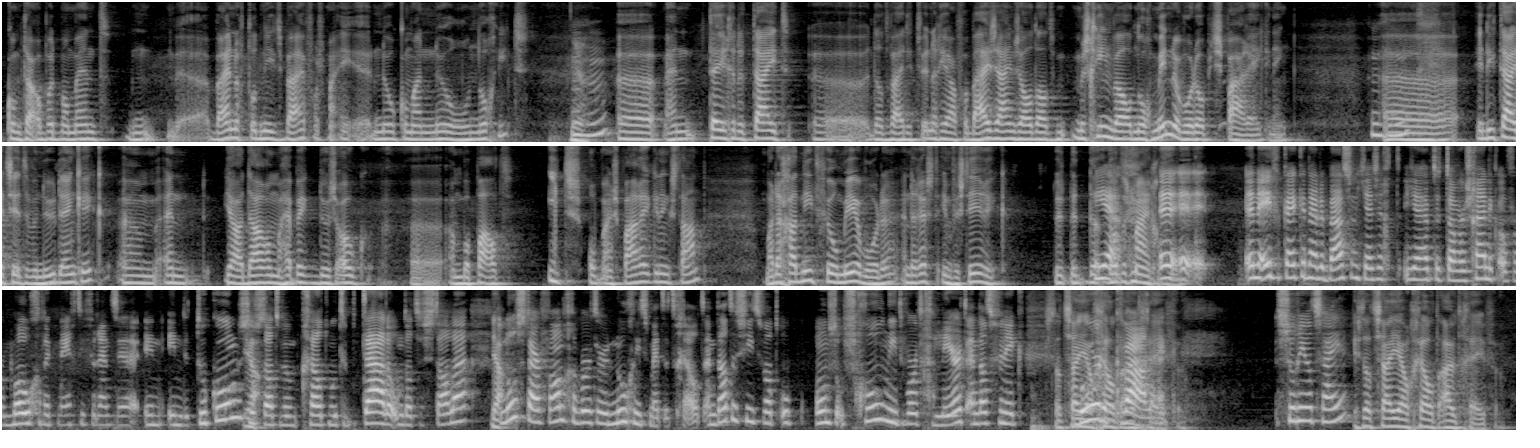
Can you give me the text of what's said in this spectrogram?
Komt daar op het moment eh, weinig tot niets bij. Volgens mij eh, 0,0 nog iets. Ja. Mhm. Eh, en tegen de tijd eh, dat wij die 20 jaar voorbij zijn, zal dat misschien wel nog minder worden op je spaarrekening. Mhm. Eh, in die tijd zitten we nu, denk ik. Ehm, en ja, daarom heb ik dus ook eh, een bepaald iets op mijn spaarrekening staan. Maar daar gaat niet veel meer worden en de rest investeer ik. Dus Ja. dat is mijn gevoel. Eh, eh, en even kijken naar de basis, want jij zegt, je hebt het dan waarschijnlijk over mogelijk negatieve rente in, in de toekomst. Ja. Dus dat we geld moeten betalen om dat te stallen. Ja. Los daarvan gebeurt er nog iets met het geld. En dat is iets wat op, ons op school niet wordt geleerd. En dat vind ik. is dat zij jouw geld kwalijk. uitgeven? Sorry, wat zei je? Is dat zij jouw geld uitgeven?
